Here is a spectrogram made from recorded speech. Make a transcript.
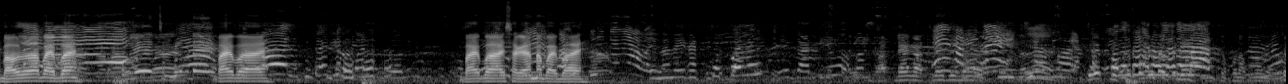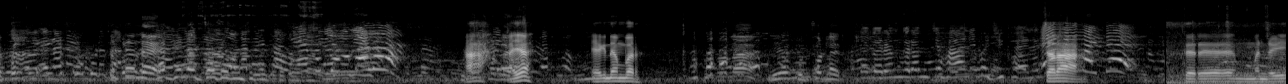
भाऊ दादा bye bye bye bye bye bye सगळ्यांना बाय बाय हा आया एक नंबर. गरम गरम चहा आणि भजी खायला चला. तर मंडळी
